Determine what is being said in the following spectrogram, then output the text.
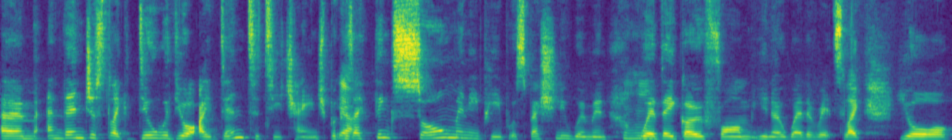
Um, and then just like deal with your identity change because Yeah. I think so many people, especially women, mm-hmm. where they go from, you know, whether it's like you're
